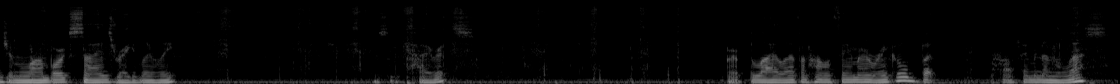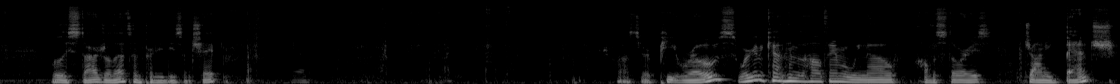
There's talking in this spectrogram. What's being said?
Jim Lonborg signs regularly. Some Pirates. Bert Blyleven, Hall of Famer, wrinkled, but Hall of Famer nonetheless. Willie Stargell, that's in pretty decent shape. Foster, Pete Rose. We're going to count him as a Hall of Famer. We know all the stories. Johnny Bench.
